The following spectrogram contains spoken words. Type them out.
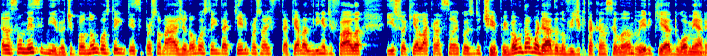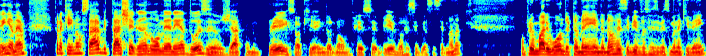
elas são nesse nível. Tipo, eu não gostei desse personagem, eu não gostei daquele personagem, daquela linha de fala, isso aqui é lacração e coisa do tipo. E vamos dar uma olhada no vídeo que tá cancelando ele, que é do Homem-Aranha, né? Pra quem não sabe, tá chegando o Homem-Aranha 12, eu já comprei, só que ainda não recebi, vou receber essa semana. Comprei o Mario Wonder também, ainda não recebi, vou receber semana que vem.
